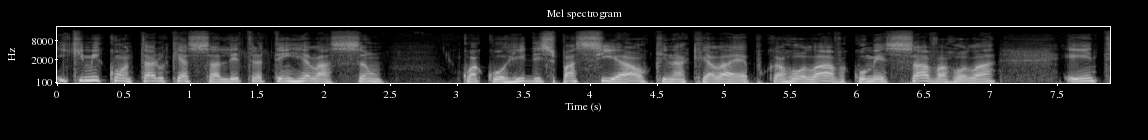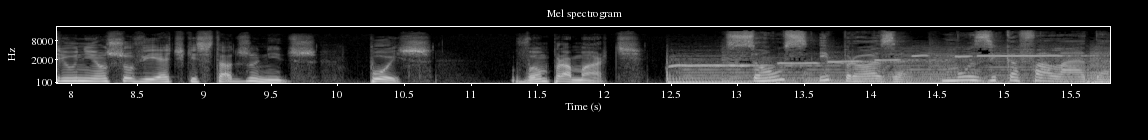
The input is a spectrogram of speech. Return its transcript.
E que me contaram que essa letra tem relação com a corrida espacial que naquela época rolava, começava a rolar entre União Soviética e Estados Unidos. Pois, vamos para Marte. Sons e prosa, música falada.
